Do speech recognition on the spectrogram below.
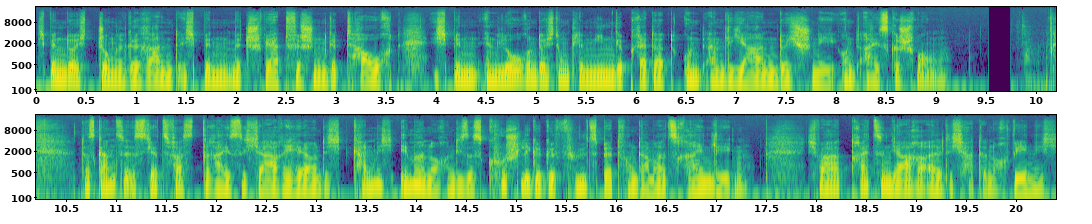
Ich bin durch Dschungel gerannt, ich bin mit Schwertfischen getaucht, ich bin in Loren durch dunkle Minen gebrettert und an Lianen durch Schnee und Eis geschwungen. Das Ganze ist jetzt fast 30 Jahre her und ich kann mich immer noch in dieses kuschelige Gefühlsbett von damals reinlegen. Ich war 13 Jahre alt, ich hatte noch wenig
